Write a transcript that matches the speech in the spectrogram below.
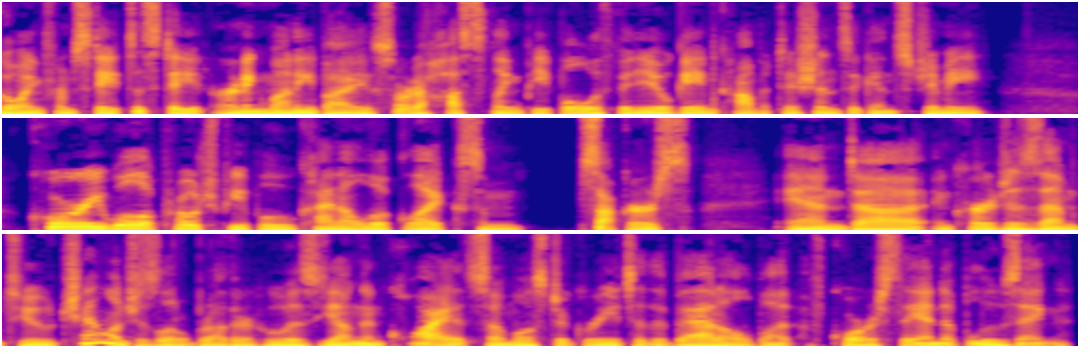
going from state to state, earning money by sort of hustling people with video game competitions against Jimmy. Corey will approach people who kind of look like some suckers and uh, encourages them to challenge his little brother, who is young and quiet, so most agree to the battle, but of course they end up losing.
